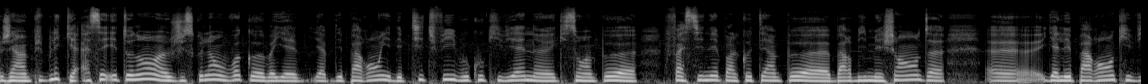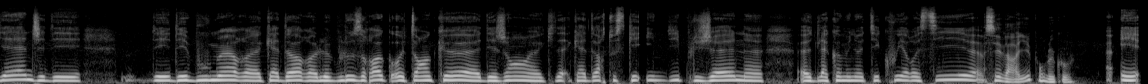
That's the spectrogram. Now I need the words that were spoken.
j'ai un public assez étonnant. Euh, Jusque-là, on voit qu'il il y a des parents, il y a des petites filles beaucoup qui viennent, euh, qui sont un peu fascinées par le côté un peu Barbie méchante. Il y a les parents qui viennent, j'ai des, des, des boomers qui adorent le blues rock autant que des gens qui, adorent tout ce qui est indie plus jeune, de la communauté queer aussi. Assez varié pour le coup. Et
